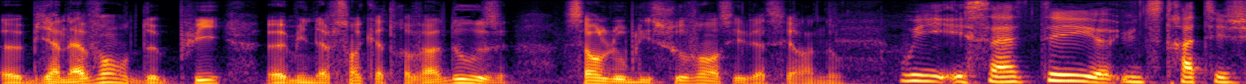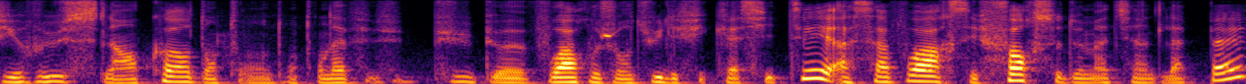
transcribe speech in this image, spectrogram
bien avant, depuis 1992. Ça on l'oublie souvent, Sylvia Serrano. Oui, et ça a été une stratégie russe, là encore, dont on, a pu voir aujourd'hui l'efficacité, à savoir ces forces de maintien de la paix.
